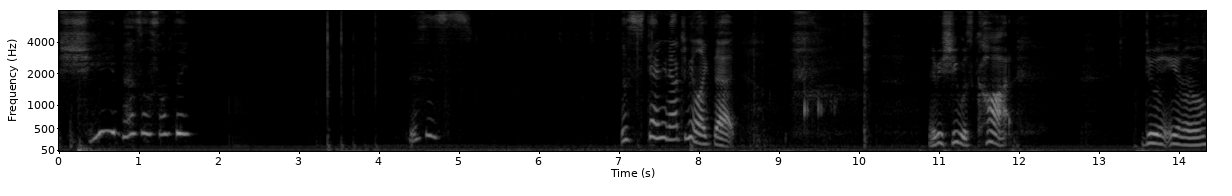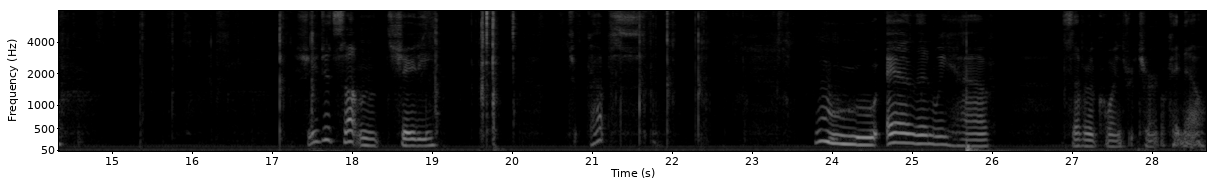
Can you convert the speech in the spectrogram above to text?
she embezzled something. This is this is standing out to me like that. Maybe she was caught doing, you know, she did something shady. Two cups. Ooh, and then we have seven of coins returned. Okay, now.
